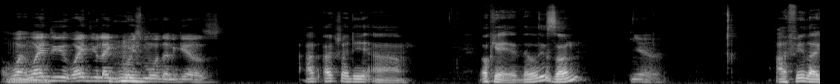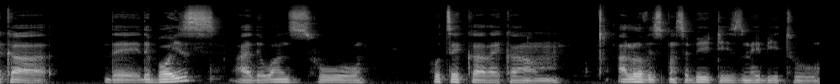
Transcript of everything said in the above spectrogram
Why? Why do you? Why do you like boys more than girls? Actually, um, okay, the reason Yeah. I feel like uh, the the boys are the ones who who take uh, like um a lot of responsibilities maybe to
